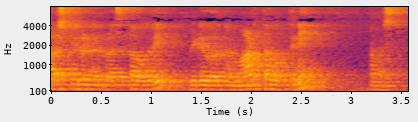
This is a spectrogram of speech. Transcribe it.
ಪ್ರಶ್ನೆಗಳನ್ನ ಕಳಿಸ್ತಾ ಹೋಗ್ರಿ. ವಿಡಿಯೋಗಳನ್ನ ಮಾಡ್ತಾ ಹೋಗ್ತೀನಿ. ನಮಸ್ತೆ.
